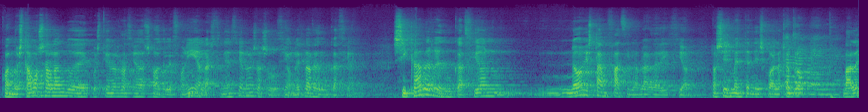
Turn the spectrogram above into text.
Cuando estamos hablando de cuestiones relacionadas con la telefonía, la abstinencia no es la solución, es la reeducación. Si cabe reeducación, no es tan fácil hablar de adicción. No sé si me entendéis con el ejemplo. Totalmente. ¿Vale?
